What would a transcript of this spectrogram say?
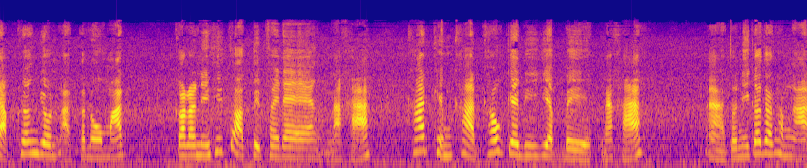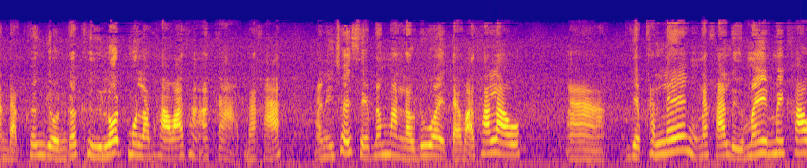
ดับเครื่องยนต์อัตโนมัติ กรณีที่จอดติดไฟแดงนะคะ คาดเข็มขัดเข้าเกียร์ D เหยียบเบรกนะคะอ่าตัวนี้ก็จะทำงานดับเครื่องยนต์ก็คือลดมลภาวะทางอากาศนะคะ อันนี้ช่วย save น้ำมันเราด้วย แต่ว่าถ้าเราอ่าเหยียบคันเร่งนะคะ หรือไม่ไม่เข้า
